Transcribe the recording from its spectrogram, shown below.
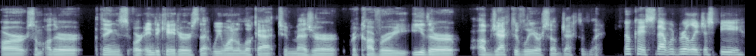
are some other things or indicators that we want to look at to measure recovery, either objectively or subjectively? Okay, so that would really just be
